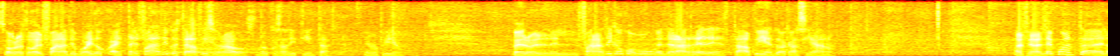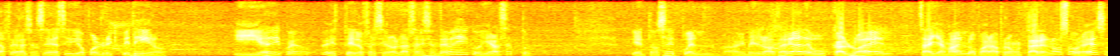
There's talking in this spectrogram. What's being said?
sobre todo el fanático, hay dos- ahí está el fanático y está el aficionado, son dos cosas distintas, en mi opinión. Pero el, el fanático común, el de las redes, estaba pidiendo a Casiano. Al final de cuentas, la federación se decidió por Rick Pitino y Eddie pues, este, le ofrecieron la selección de México y él aceptó. Y entonces, pues a mí me dio la tarea de buscarlo a él, o sea, llamarlo para preguntarle no sobre eso.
